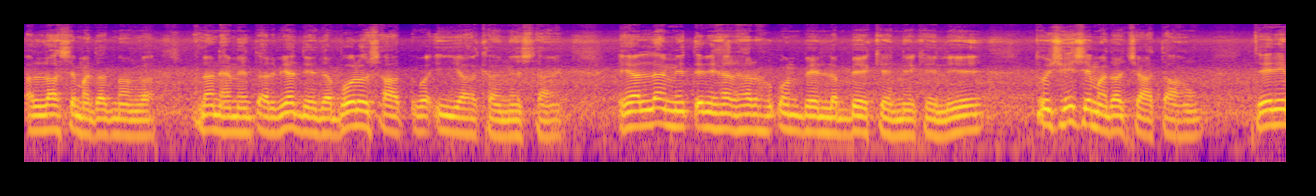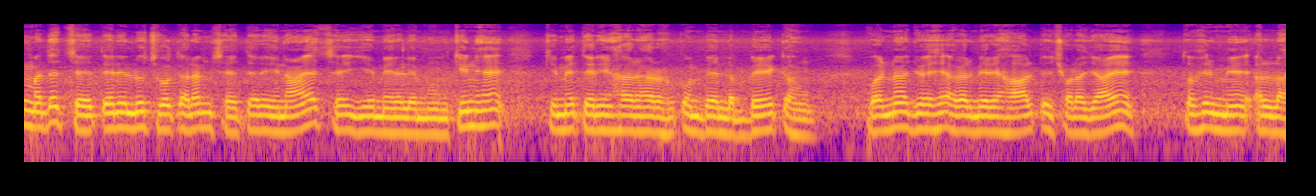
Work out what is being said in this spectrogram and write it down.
اللہ سے مدد مانگا۔ اللہ نے ہمیں تربیت دے دا بولو ساتھ و عیا کا نسائیں اے اللہ، میں تیرے ہر ہر حکم بے لبے کہنے کے لیے تجھی سے مدد چاہتا ہوں۔ تیری مدد سے، تیرے لطف و کرم سے، تیرے عنایت سے یہ میرے لیے ممکن ہے کہ میں تیرے ہر ہر حکم بے لبے کہوں۔ ورنہ جو ہے، اگر میرے حال پہ چھوڑا جائے تو پھر میں اللہ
